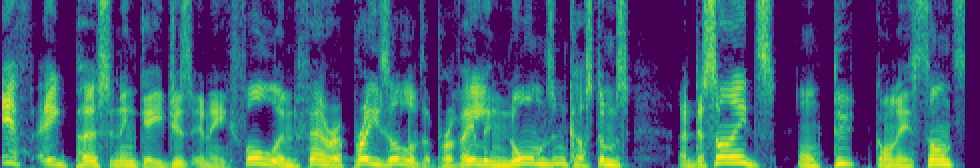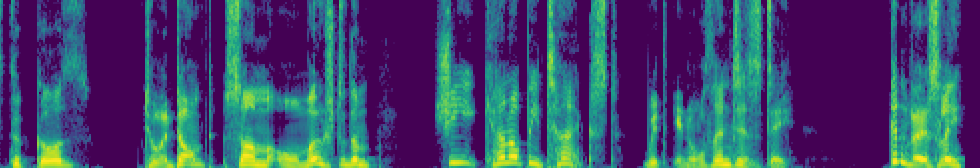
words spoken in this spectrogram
If a person engages in a full and fair appraisal of the prevailing norms and customs and decides, en toute connaissance de cause, to adopt some or most of them, she cannot be taxed with inauthenticity. Conversely,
